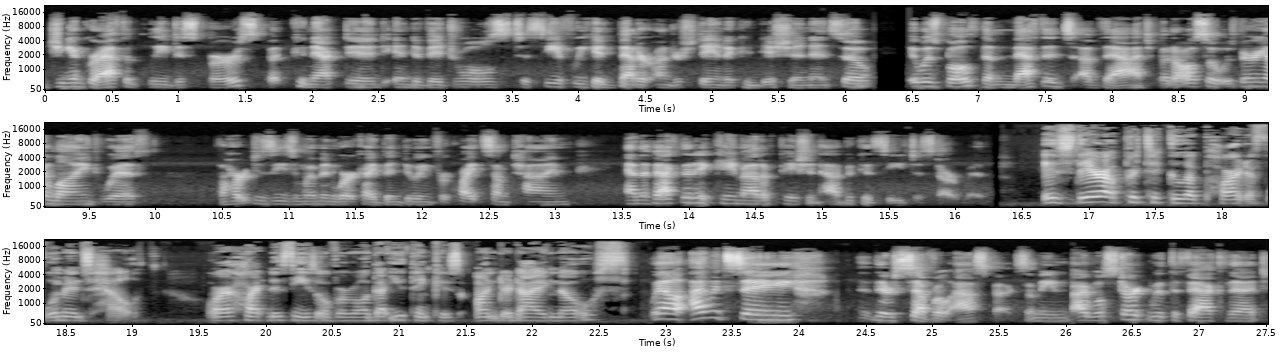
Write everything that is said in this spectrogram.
geographically dispersed but connected individuals to see if we could better understand a condition. And so it was both the methods of that, but also it was very aligned with the heart disease in women work I'd been doing for quite some time, and the fact that it came out of patient advocacy to start with. Is there a particular part of women's health or heart disease overall that you think is underdiagnosed? Well, I would say there's several aspects. I mean, I will start with the fact that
